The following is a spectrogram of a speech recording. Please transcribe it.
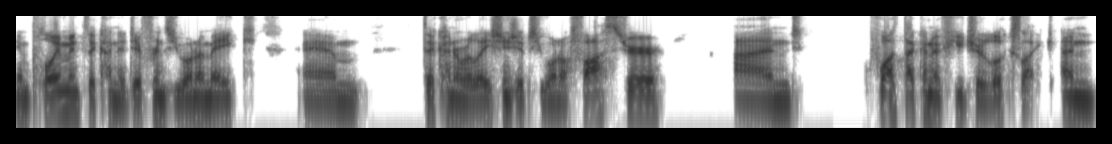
employment the kind of difference you want to make um the kind of relationships you want to foster and what that kind of future looks like. And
